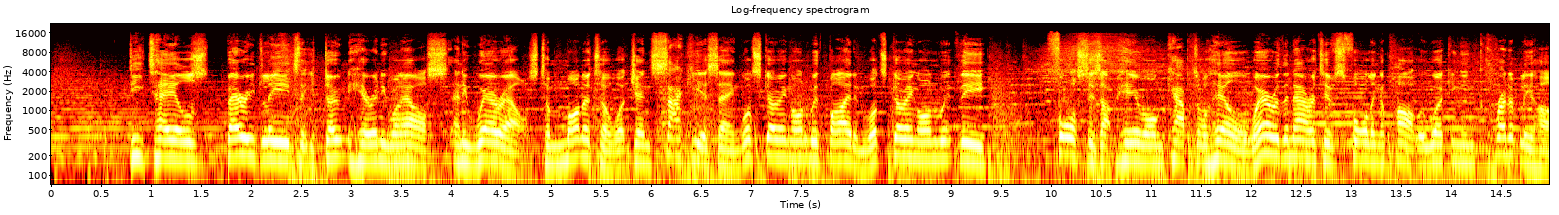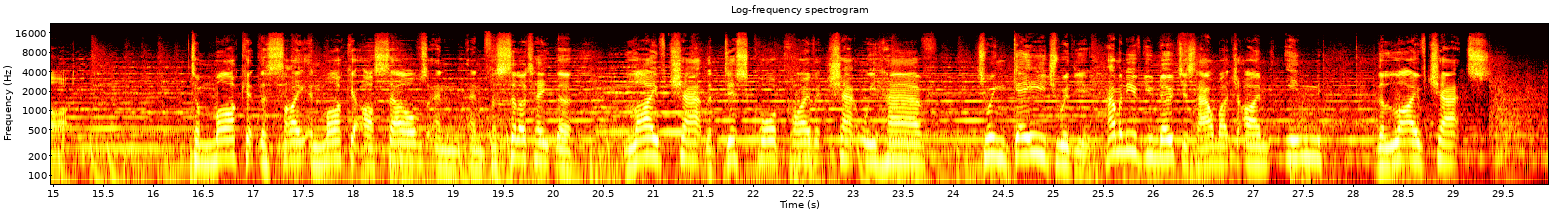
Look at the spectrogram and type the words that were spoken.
details, buried leads that you don't hear anyone else, anywhere else, to monitor what Jen Psaki is saying, what's going on with Biden, what's going on with the forces up here on Capitol Hill, where are the narratives falling apart? We're working incredibly hard to market the site and market ourselves and, and facilitate the live chat, the Discord private chat we have, to engage with you. How many of you notice how much I'm in the live chats?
